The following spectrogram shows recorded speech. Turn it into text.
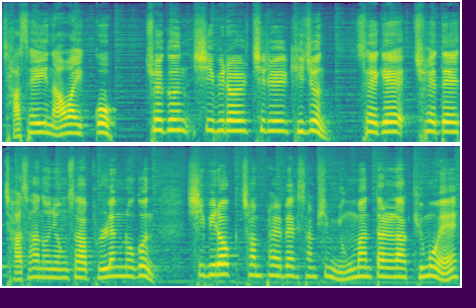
자세히 나와 있고 최근 11월 7일 기준 세계 최대 자산운용사 블랙록은 11억 1836만 달러 규모의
